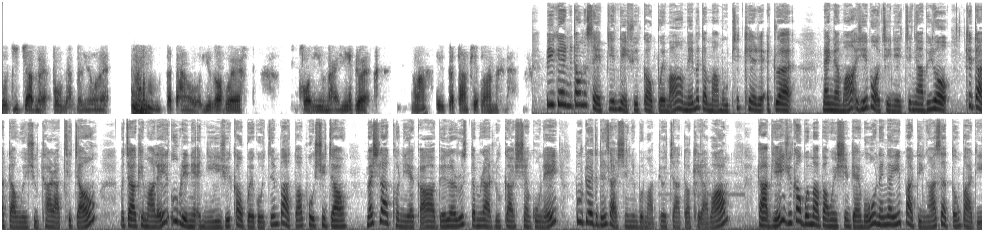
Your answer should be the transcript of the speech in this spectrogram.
ကို ကြီးကြပ်မဲ့ပုံစံတစ်မျိုးနဲ့တက်တန်းကို ရွေးကောက်ပွဲ ခေါ်ယူနိုင်ရေးအတွက်နော်အဲ့တက်တန်းဖြစ်သွားနိုင်တယ် ပြီးခဲ့တဲ့2020ပြည့်နှစ် ရွေးကောက်ပွဲမှာ မဲမတမာမှုဖြစ်ခဲ့တဲ့အတွက် နိုင်ငံမှာ အရေးပေါ်အခြေအနေ ကြီးညာပြီးတော့ခိတ္တတာဝန်ယူထားတာဖြစ်ကြောင်း မကြခင်မှာလည်း ဥပဒေနဲ့အညီ ရွေးကောက်ပွဲကို ကျင်းပသွားဖို့ရှိကြောင်း မတ်လ9ရက်ကဘယ်လာရုစ်သမ္မတ လူကာရှန်ကိုနဲ့ ပူးတွဲသတင်းစာရှင်းလင်းပွဲမှာ ပြောကြားသွားခဲ့တာပါ။ ဒါ့အပြင်ရွေးကောက်ပွဲမှာပါဝင်ရှင်ပြိုင်ဖို့နိုင်ငံရေးပါတီ53ပါတီ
